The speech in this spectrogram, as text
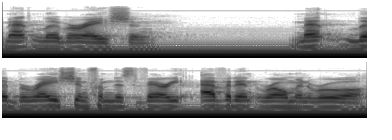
meant liberation, meant liberation from this very evident Roman rule.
